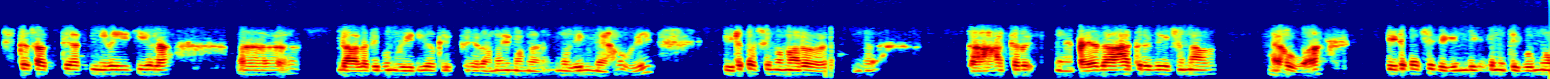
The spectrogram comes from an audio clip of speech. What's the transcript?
සිත සත්‍යයක් නෙවෙයි කියලා දාලා තිබුණු වීඩියෝ ක්ලිප් එක තමයි මම මුලින්ම ඇහුවේ. ඊට පස්සේ මම අර 14 පැය 14 දේශනාව ඇහුවා. ඊට පස්සේ දිගින් දිගටම තිබුණු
